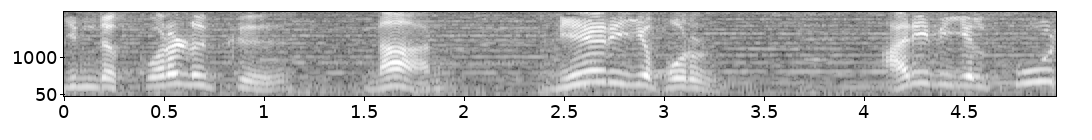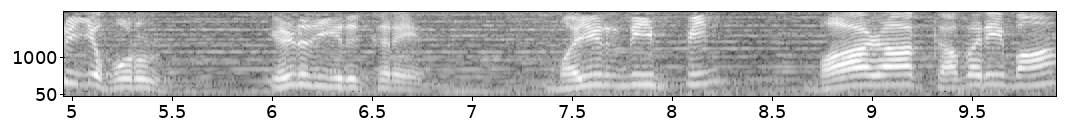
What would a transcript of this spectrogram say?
இந்த குரலுக்கு நான் நேரிய பொருள் அறிவியல் கூறிய பொருள் எழுதியிருக்கிறேன். மயிர் நீப்பின் வாழா கவரிமா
